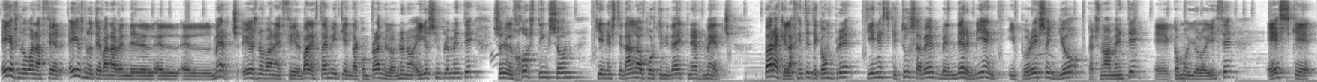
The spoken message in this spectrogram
Ellos no van a hacer, ellos no te van a vender el, el, merch, ellos no van a decir, vale, está en mi tienda, comprádmelo. No, no, ellos simplemente son el hosting, son quienes te dan la oportunidad de tener merch para que la gente te compre tienes que tú saber vender bien y por eso yo personalmente, eh, como yo lo hice, es que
